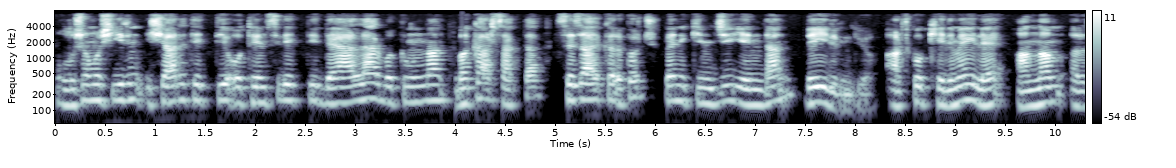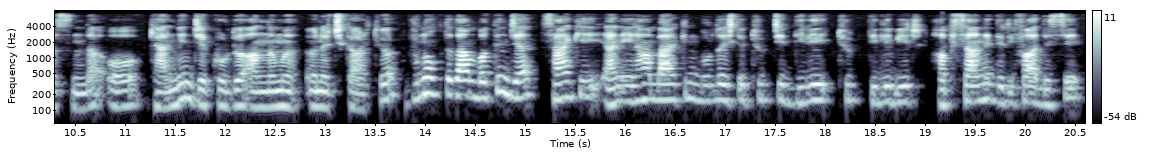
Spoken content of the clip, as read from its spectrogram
oluşan o şiirin işaret ettiği, o temsil ettiği değerler bakımından bakarsak da Sezai Karakoç ben ikinci yeniden değilim diyor. Artık o kelimeyle anlam arasında o kendince kurduğu anlamı öne çıkartıyor. Bu noktadan bakınca sanki yani İlhan Berk'in burada işte Türkçe dili, Türk dili bir hapishanedir ifadesi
